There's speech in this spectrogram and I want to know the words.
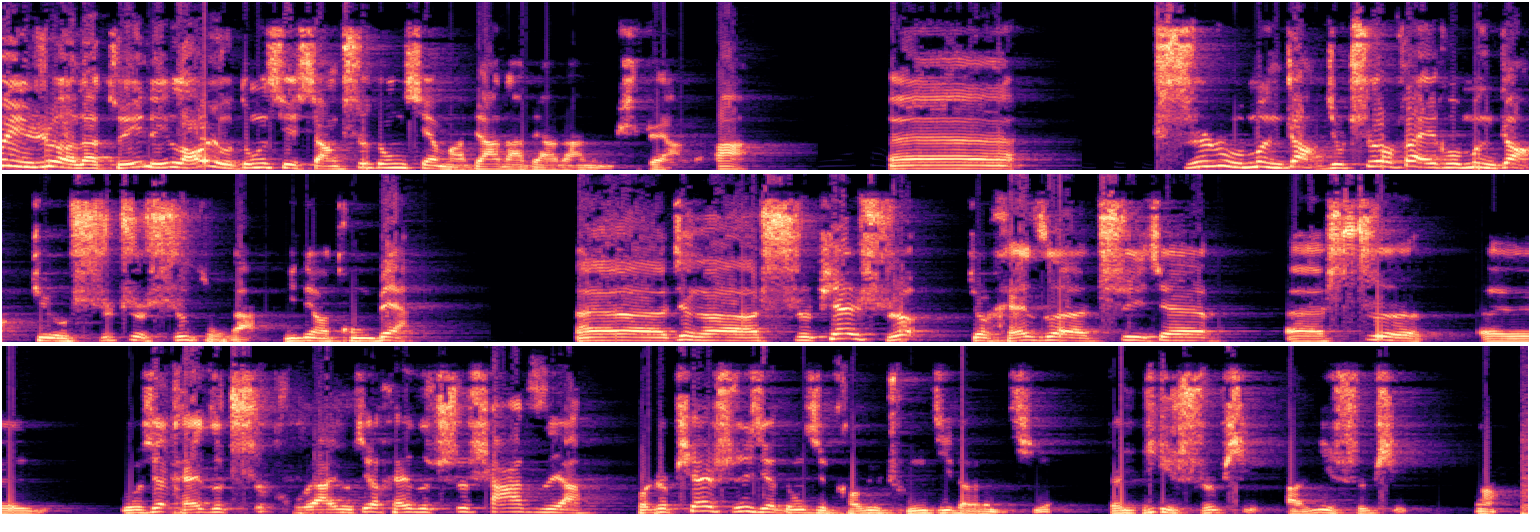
胃热了，嘴里老有东西，想吃东西嘛，吧嗒吧嗒，那么是这样的啊。呃，食入梦胀，就吃了饭以后梦胀，就有食滞食阻的，一定要通便。呃，这个食偏食，就孩子吃一些呃是呃，有些孩子吃苦呀，有些孩子吃沙子呀，或者偏食一些东西，考虑沉积的问题，这异食癖啊，异食癖啊。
